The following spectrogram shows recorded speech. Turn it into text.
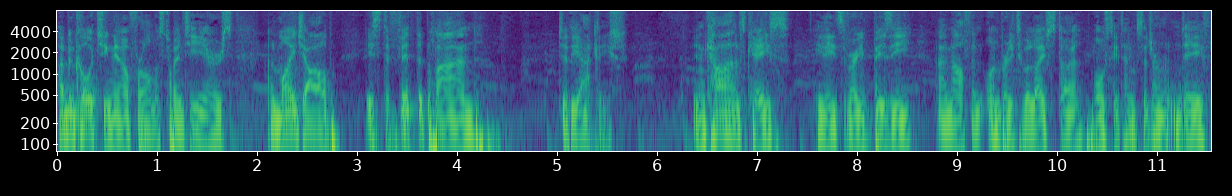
I've been coaching now for almost 20 years, and my job is to fit the plan to the athlete. In Cahill's case, he leads a very busy and often unpredictable lifestyle, mostly thanks to Dermot and Dave.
